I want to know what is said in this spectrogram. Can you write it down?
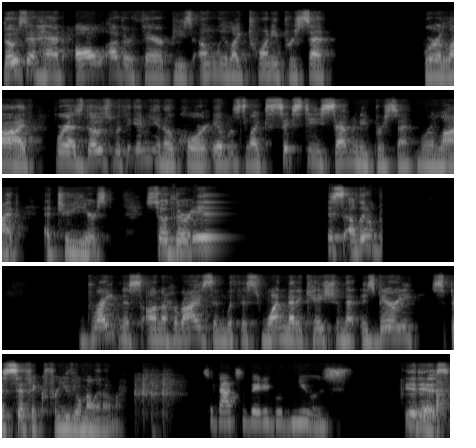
those that had all other therapies only like 20% were alive whereas those with immunocore it was like 60 70% were alive at two years so there is a little bit brightness on the horizon with this one medication that is very specific for uveal melanoma. So that's very good news. It is.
